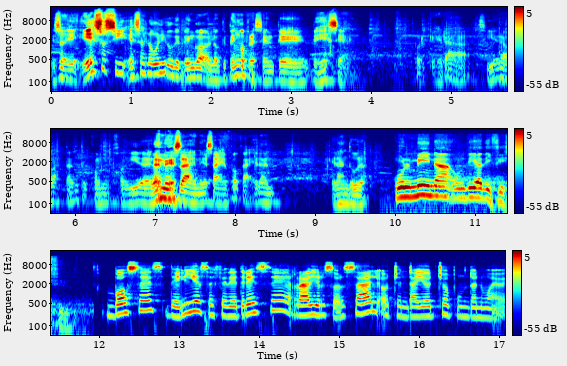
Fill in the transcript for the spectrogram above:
Eso, eso sí, eso es lo único que tengo, lo que tengo presente de ese año. Porque era, sí, era bastante como jodido, era en esa, en esa época, eran, eran duras. Culmina un día difícil. Voces del ISFD 13, Radio El Sorsal 88.9.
